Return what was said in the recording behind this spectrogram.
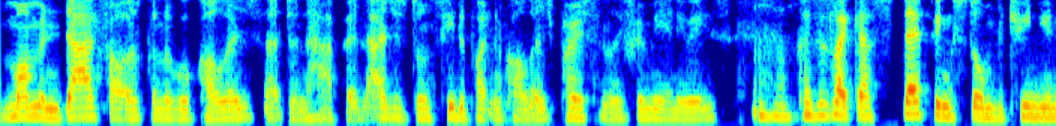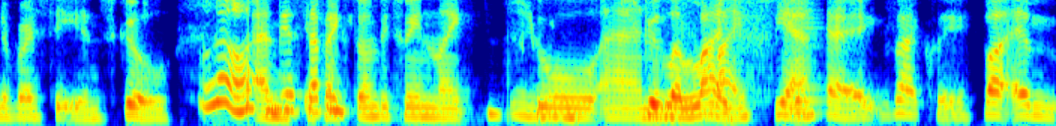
mom and dad thought I was gonna go college. That didn't happen. I just don't see the point in college personally for me, anyways, because it's like a stepping stone between university and school. No, it can be a stepping like- stone between like Mm, school and school and life. Yeah. yeah, exactly. But um,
